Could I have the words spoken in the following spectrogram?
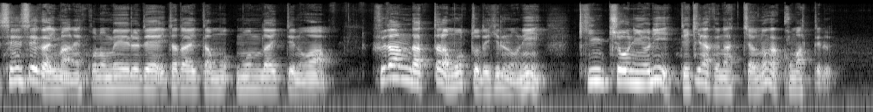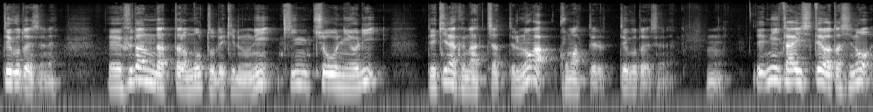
先生が今ね、このメールでいただいた問題っていうのは、普段だったらもっとできるのに、緊張によりできなくなっちゃうのが困ってるっていうことですよね。えー普段だったらもっとできるのに、緊張によりできなくなっちゃってるのが困ってるっていうことですよね。うん、でに対して私の、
